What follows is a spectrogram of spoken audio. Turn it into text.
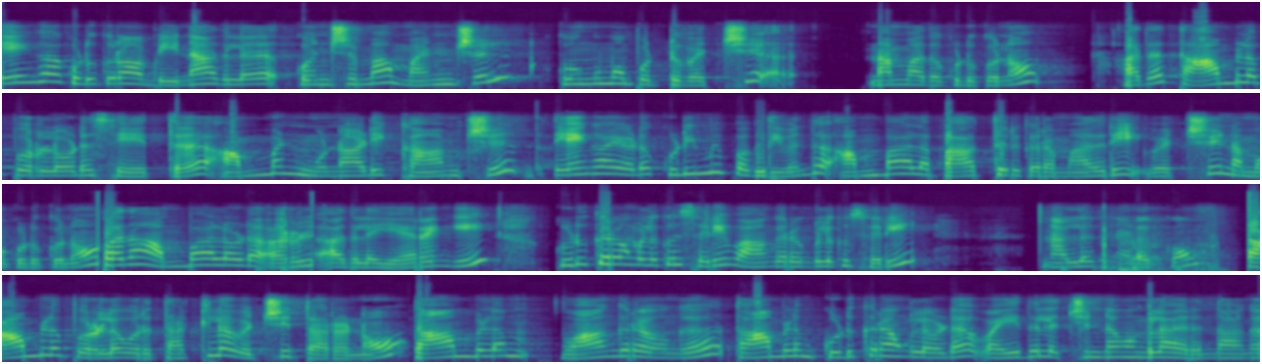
தேங்காய் கொடுக்குறோம் அப்படின்னா அதில் கொஞ்சமாக மஞ்சள் குங்குமம் பொட்டு வச்சு நம்ம அதை கொடுக்கணும். அதை தாம்பல பொருளோட சேர்த்து அம்மன் முன்னாடி காமிச்சு தேங்காயோட குடிமி பகுதி வந்து அம்பால பார்த்துருக்கிற மாதிரி வச்சு நம்ம கொடுக்கணும். அப்பதான் அம்பாலோட அருள் அதில் இறங்கி கொடுக்குறவங்களுக்கும் சரி வாங்குறவங்களுக்கும் சரி நல்லது நடக்கும். தாம்பல பொருளை ஒரு தட்டில் வச்சு தரணும். தாம்பலம் வாங்குறவங்க தாம்பலம் கொடுக்குறவங்களோட வயதில் சின்னவங்களா இருந்தாங்க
